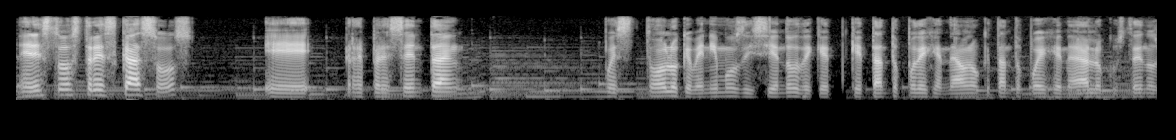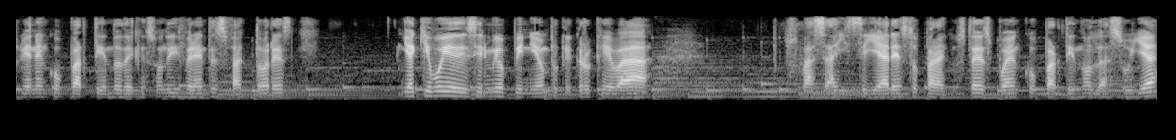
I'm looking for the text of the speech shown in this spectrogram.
En estos tres casos eh, representan pues todo lo que venimos diciendo de que, tanto puede generar o que tanto puede generar lo que ustedes nos vienen compartiendo de que son diferentes factores y aquí voy a decir mi opinión porque creo que va pues, vas a sellar esto para que ustedes puedan compartirnos la suya.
